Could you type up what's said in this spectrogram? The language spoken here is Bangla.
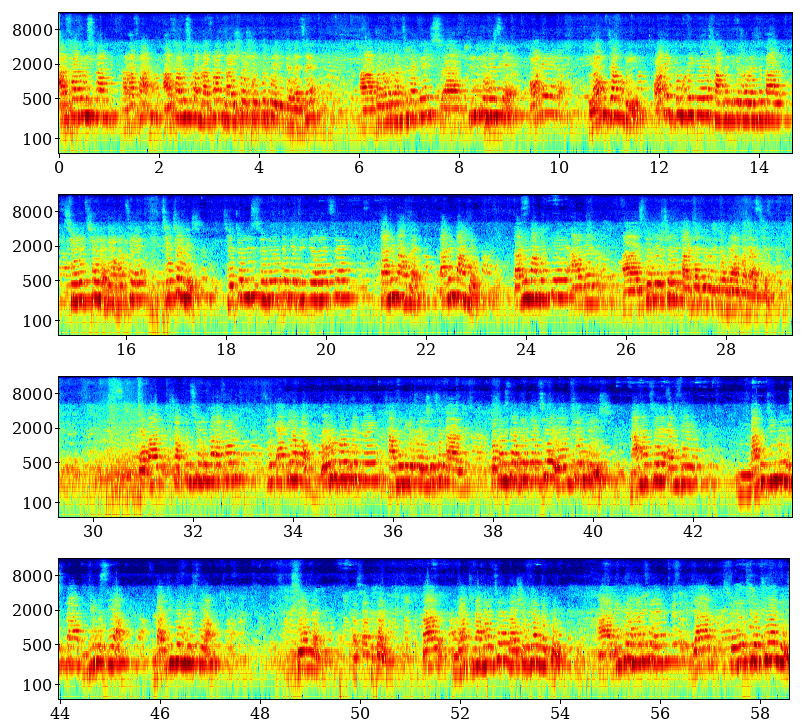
আরফানুল ইসলাম রাফান। আরফানুল ইসলাম রাফান নয়শো সত্তর পেয়ে দিতে হয়েছে ধন্যবাদ জানাচ্ছি তাকে। তৃতীয় হয়েছে অনেক লং জাম্প দিয়ে, অনেক দূর থেকে সামনের দিকে চলে এসেছে তার হচ্ছে ছেচল্লিশ। ছেচল্লিশ শ্রেণির থেকে তৃতীয় হয়েছে তামিম আহমেদ। তামিম মাহমুদ। তামিম মাহমুদকে আমাদের তার জন্য দিতে হবে আছে। এবার সপ্তম শ্রেণির ফলাফল ঠিক একই রকম। বহু দূর থেকে সামনের দিকে চলে এসেছে তার প্রথম স্থান দিয়ে করেছে রেল চৌত্রিশ। নাম হচ্ছে এমডি মানজিবুল ইসলাম মির সিয়াম মানজিবুল মির সিয়াম সিয়াম সরি তার মোট নাম্বার হচ্ছে নয়শো নিরানব্বই। আর দ্বিতীয় হয়েছে যার শ্রেণি ছিল চুয়াল্লিশ।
